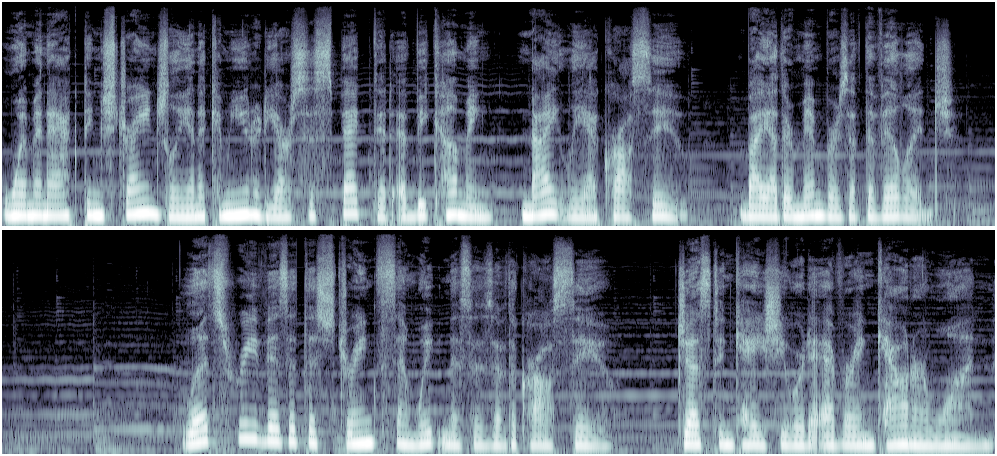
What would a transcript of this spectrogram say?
women acting strangely in a community are suspected of becoming nightly a Krasue by other members of the village. Let's revisit the strengths and weaknesses of the Krasue, just in case you were to ever encounter one.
